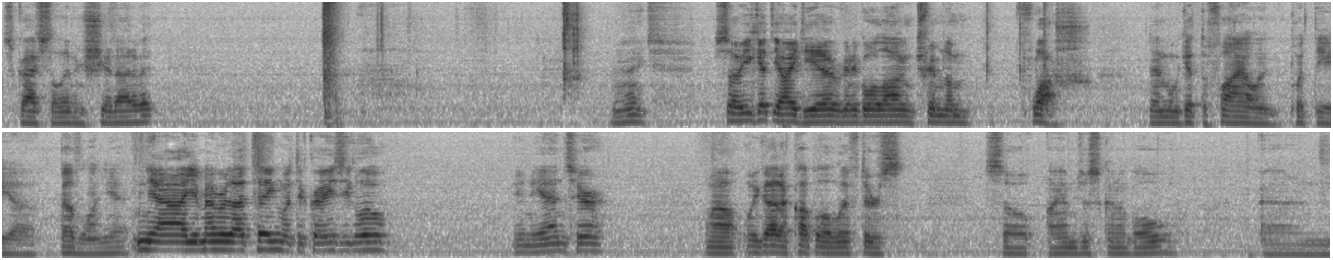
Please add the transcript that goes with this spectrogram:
scratch the living shit out of it. All right. So you get the idea. We're going to go along and trim them flush. Then we'll get the file and put the uh, bevel on you. Yeah, you remember that thing with the crazy glue in the ends here? Well, we got a couple of lifters. So I am just going to go and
